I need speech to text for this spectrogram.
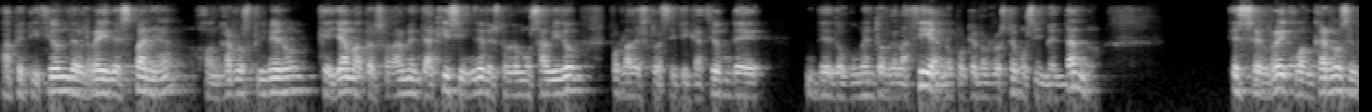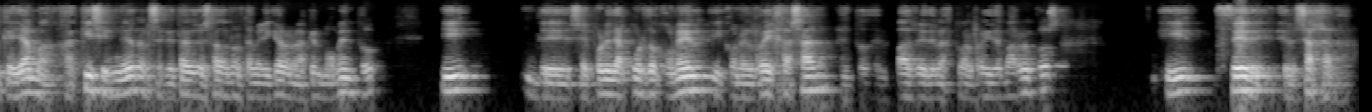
a petición del rey de España, Juan Carlos I, que llama personalmente a Kissinger, esto lo hemos sabido por la desclasificación de, de documentos de la CIA, no porque nos lo estemos inventando. Es el rey Juan Carlos el que llama a Kissinger, el secretario de Estado norteamericano en aquel momento, y se pone de acuerdo con él y con el rey Hassan, entonces el padre del actual rey de Marruecos, y cede el Sáhara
